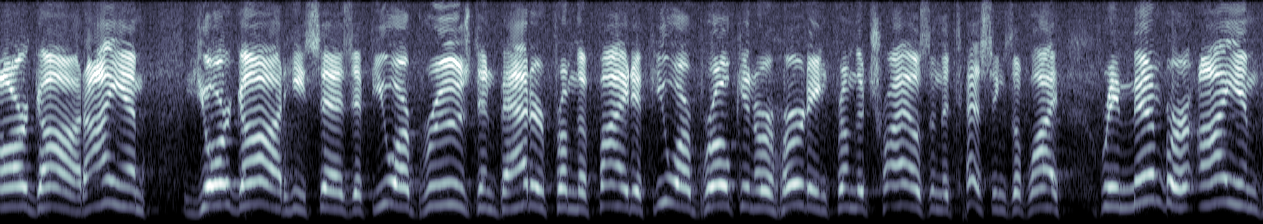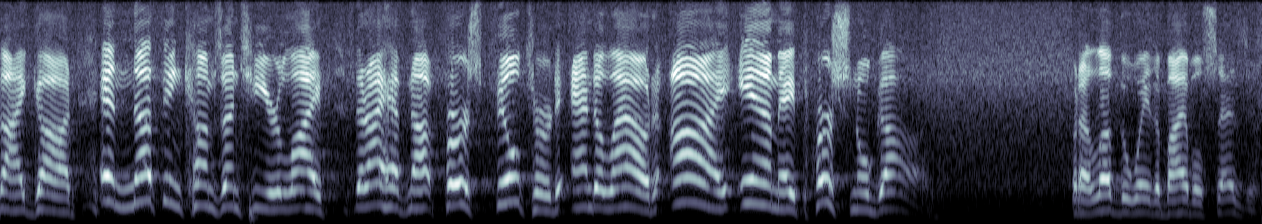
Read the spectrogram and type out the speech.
our God. I am your God, He says. If you are bruised and battered from the fight, if you are broken or hurting from the trials and the testings of life, remember I am thy God, and nothing comes unto your life that I have not first filtered and allowed. I am a personal God. But I love the way the Bible says it.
